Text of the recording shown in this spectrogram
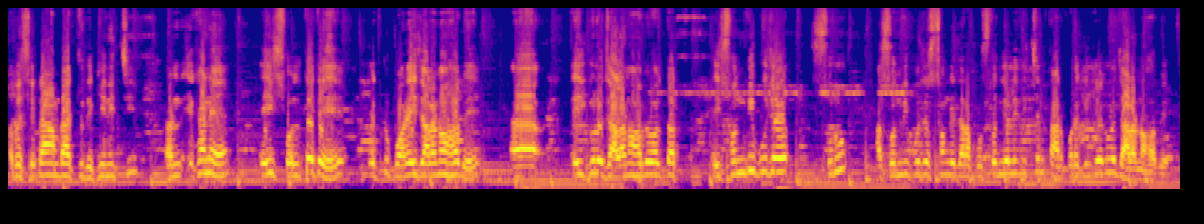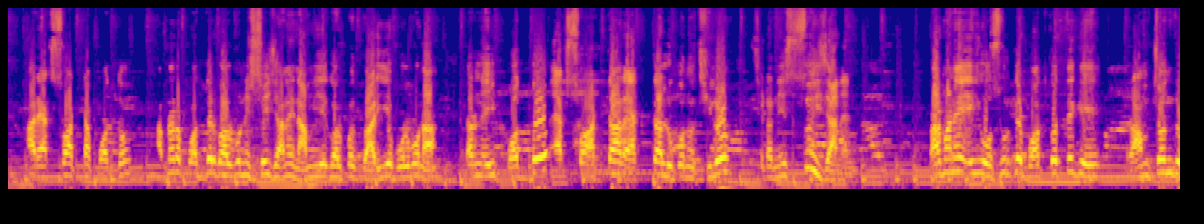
তবে সেটা আমরা একটু দেখিয়ে নিচ্ছি। কারণ এখানে এই সলতেতে একটু পরেই জ্বালানো হবে এইগুলো জ্বালানো হবে অর্থাৎ এই সন্ধি পুজো শুরু, আর সন্ধি পুজোর সঙ্গে যারা পুষ্পাঞ্জলি দিচ্ছেন, তারপরে কিন্তু এগুলো জ্বালানো হবে। আর একশো আটটা পদ্ম, আপনারা পদ্মের গল্প নিশ্চয়ই জানেন, আমি এই গল্প বাড়িয়ে বলব না, কারণ এই পদ্ম একশো আটটার একটা লুকোনো ছিল, সেটা নিশ্চয়ই জানেন। তার মানে এই অসুরকে বধ করতে গিয়ে রামচন্দ্র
